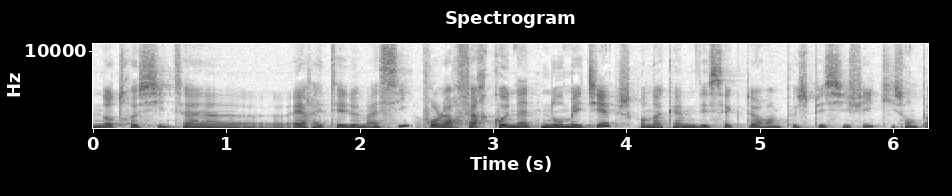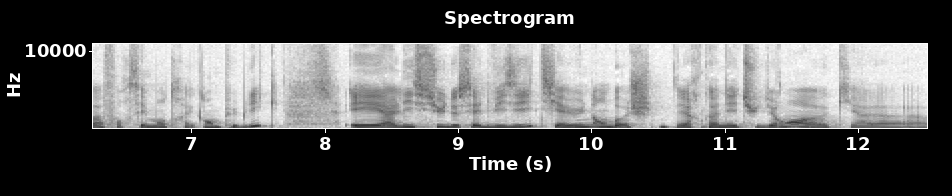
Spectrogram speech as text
notre site euh, RT de Massy pour leur faire connaître nos métiers, puisqu'on a quand même des secteurs un peu spécifiques qui sont pas forcément très grand public. Et à l'issue de cette visite, il y a eu une embauche. C'est-à-dire qu'un étudiant euh, qui a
